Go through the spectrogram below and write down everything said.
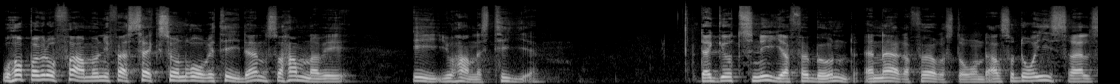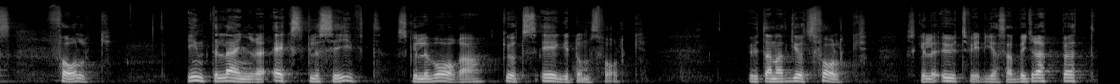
Och hoppar vi då fram ungefär 600 år i tiden så hamnar vi i Johannes 10. Där Guds nya förbund är nära förestående, alltså då Israels folk inte längre exklusivt skulle vara Guds egendomsfolk. Utan att Guds folk skulle utvidgas, att begreppet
